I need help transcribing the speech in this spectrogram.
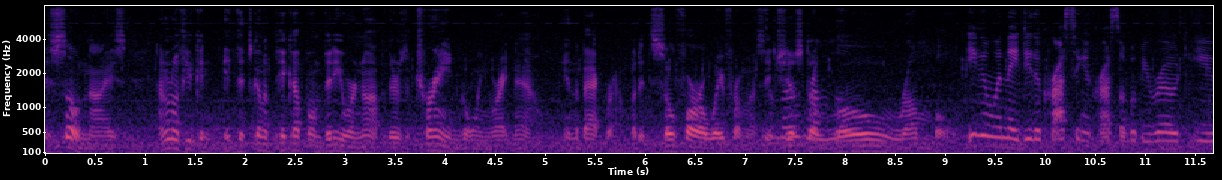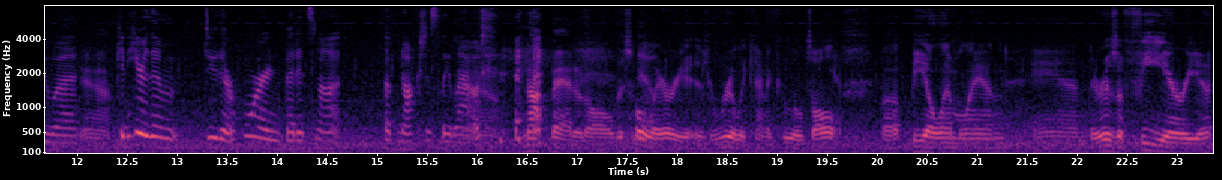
it's so nice. I don't know if you can, if it's going to pick up on video or not, but there's a train going right now in the background, but it's so far away from us. It's It's just a low rumble. Even when they do the crossing across Ogilby Road, you uh, Yeah. can hear them do their horn, but it's not obnoxiously loud. Not bad at all. This whole No. area is really kind of cool. It's all uh, BLM land, and there is a fee area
